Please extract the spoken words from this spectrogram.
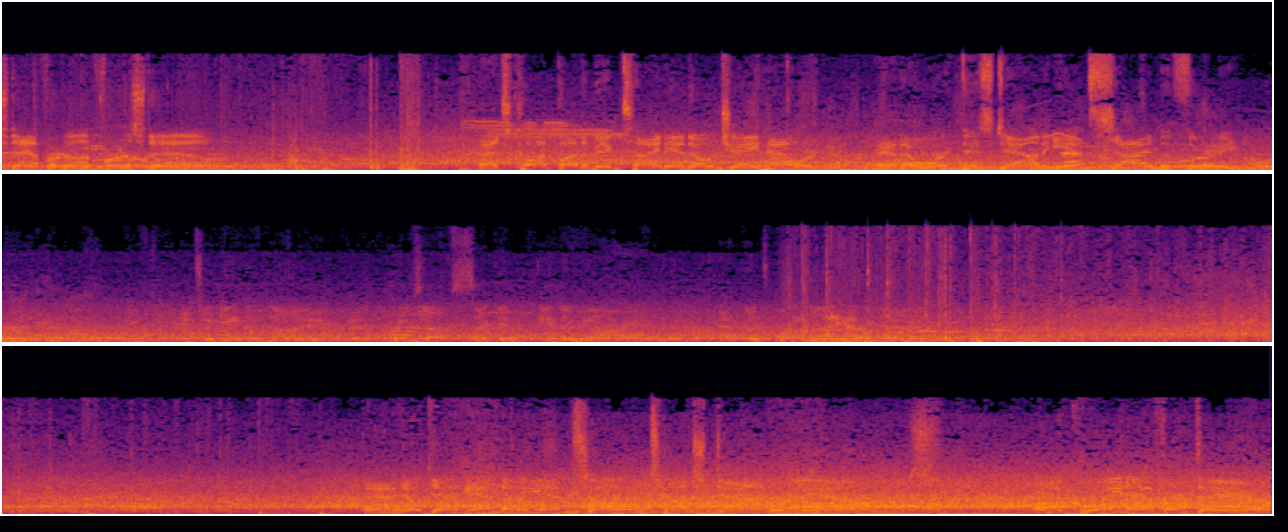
Stafford on first down. That's caught by the big tight end, O.J. Howard. And they'll work this down inside the 30. It's a game of nine. Brings up second zone. Touchdown, Rams. A great effort there.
